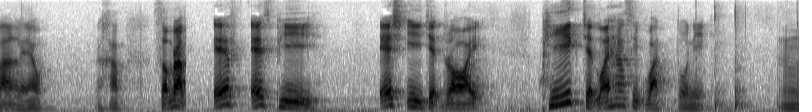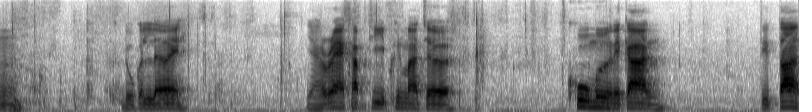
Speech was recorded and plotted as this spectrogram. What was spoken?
บ้างแล้วนะครับสำหรับ FSP HE 700 Peak 750 วัตต์ตัวนี้ดูกันเลย อย่างแรกครับที่ขึ้นมาเจอคู่มือในการติดตั้ง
